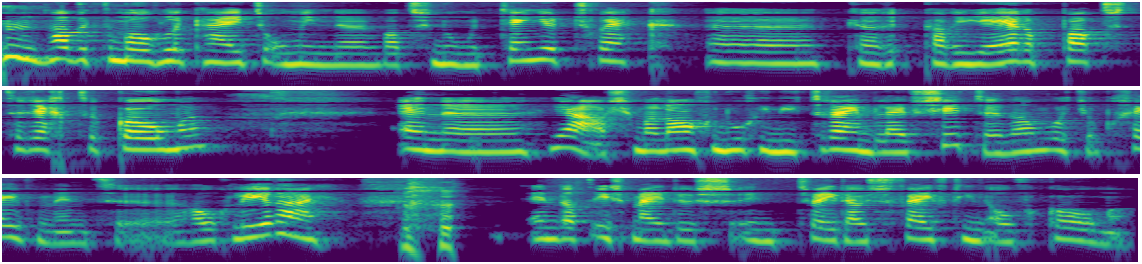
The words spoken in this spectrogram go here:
uh, had ik de mogelijkheid om in uh, wat ze noemen tenure track car carrièrepad terecht te komen. En ja, als je maar lang genoeg in die trein blijft zitten, dan word je op een gegeven moment hoogleraar. en dat is mij dus in 2015 overkomen.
